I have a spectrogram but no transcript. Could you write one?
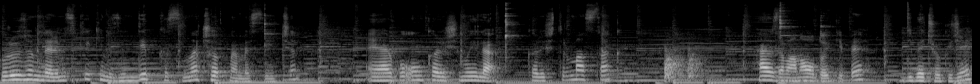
kuru üzümlerimiz kekimizin dip kısmına çökmemesi için. Eğer bu un karışımıyla karıştırmazsak her zaman olduğu gibi dibe çökecek,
